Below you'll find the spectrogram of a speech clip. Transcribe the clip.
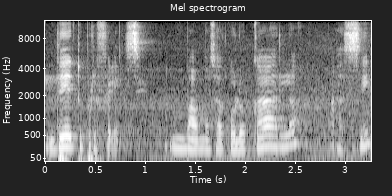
de tu preferencia. Vamos a colocarlo así,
